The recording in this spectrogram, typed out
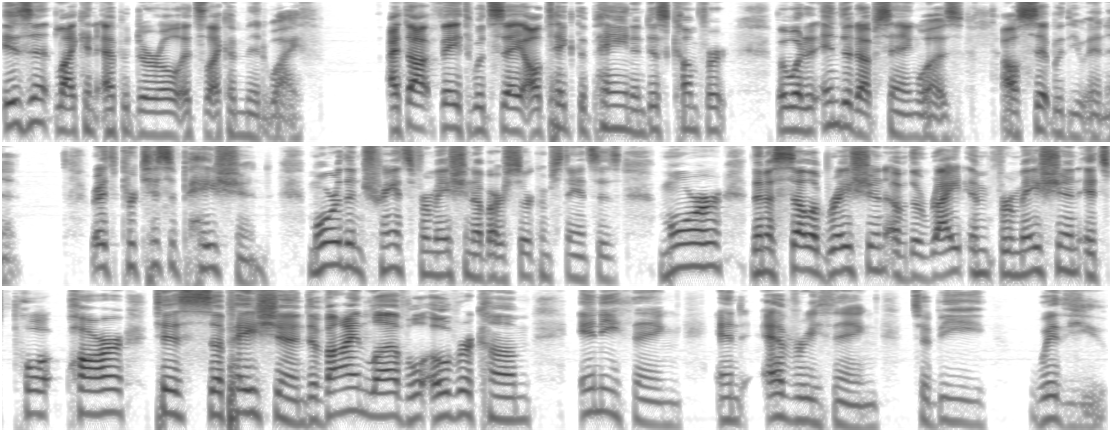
isn't like an epidural, it's like a midwife. I thought faith would say, I'll take the pain and discomfort, but what it ended up saying was, I'll sit with you in it. Right? It's participation, more than transformation of our circumstances, more than a celebration of the right information. It's participation. Divine love will overcome anything and everything to be with you,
